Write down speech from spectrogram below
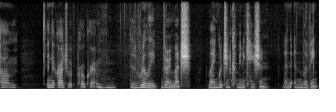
um, in the graduate program. Mm-hmm. There's really very much language and communication and, and living.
